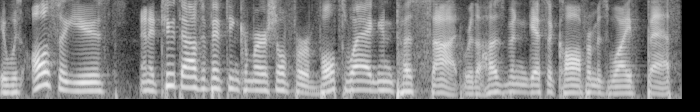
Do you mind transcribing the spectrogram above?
It was also used in a 2015 commercial for Volkswagen Passat, where the husband gets a call from his wife Beth,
